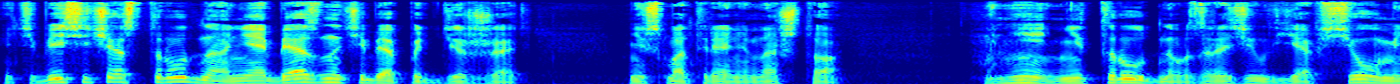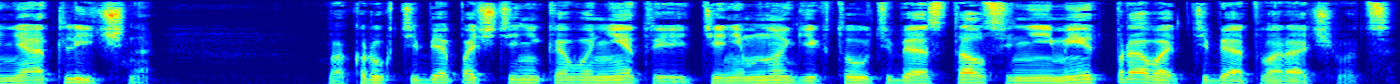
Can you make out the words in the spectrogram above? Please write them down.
и тебе сейчас трудно, они обязаны тебя поддержать, несмотря ни на что». «Мне не трудно», — возразил я, — «все у меня отлично». Вокруг тебя почти никого нет, и те немногие, кто у тебя остался, не имеют права от тебя отворачиваться.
